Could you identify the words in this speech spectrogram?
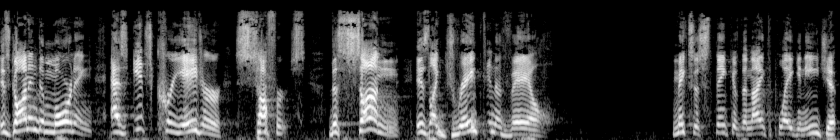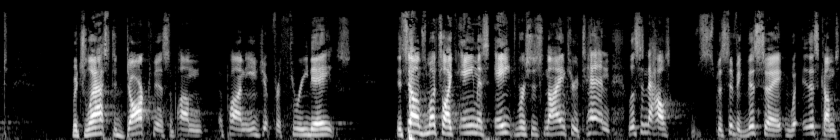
is gone into mourning as its creator suffers. The sun is like draped in a veil. It makes us think of the ninth plague in Egypt, which lasted darkness upon, upon Egypt for three days. It sounds much like Amos 8, verses 9 through 10. Listen to how specific this, way, this comes.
